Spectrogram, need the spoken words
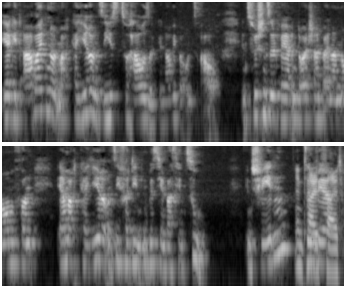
er geht arbeiten und macht Karriere und sie ist zu Hause, genau wie bei uns auch. Inzwischen sind wir ja in Deutschland bei einer Norm von, er macht Karriere und sie verdient ein bisschen was hinzu. In Schweden in Teilzeit.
